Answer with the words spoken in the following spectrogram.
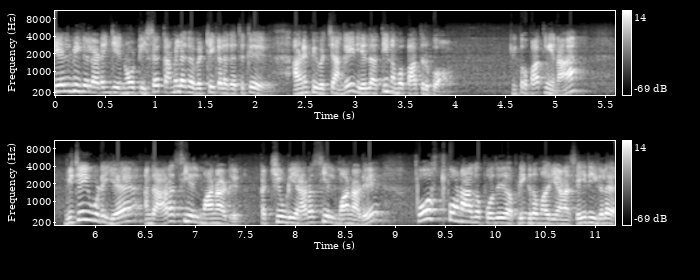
கேள்விகள் அடங்கிய நோட்டீஸை தமிழக வெற்றி கழகத்துக்கு அனுப்பி வச்சாங்க. இது எல்லாத்தையும் நம்ம பார்த்துருப்போம். இப்போ பார்த்தீங்கன்னா விஜயுடைய அந்த அரசியல் மாநாடு கட்சியுடைய அரசியல் மாநாடு போஸ்ட்போன் ஆக போகுது அப்படிங்கிற மாதிரியான செய்திகளை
